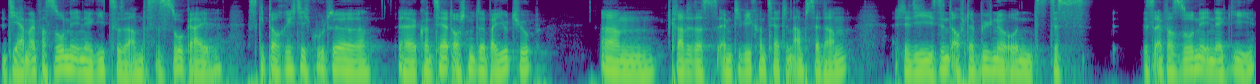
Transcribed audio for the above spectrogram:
die haben einfach so eine Energie zusammen. Das ist so geil. Es gibt auch richtig gute äh, Konzertausschnitte bei YouTube. Ähm, Gerade das MTV-Konzert in Amsterdam. Also die sind auf der Bühne und das ist einfach so eine Energie.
